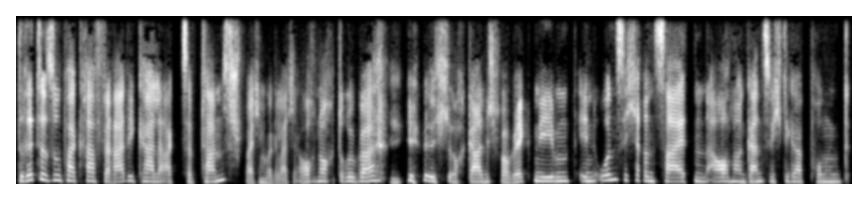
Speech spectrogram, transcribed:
Dritte Superkraft, radikale Akzeptanz, sprechen wir gleich auch noch drüber, will ich noch gar nicht vorwegnehmen. In unsicheren Zeiten auch noch ein ganz wichtiger Punkt,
